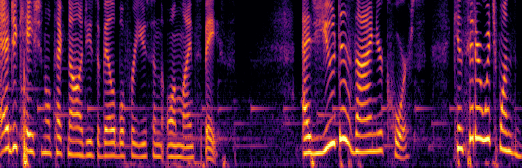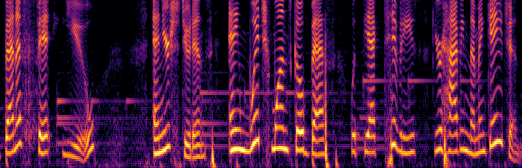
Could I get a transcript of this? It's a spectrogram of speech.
educational technologies available for use in the online space. As you design your course, consider which ones benefit you and your students and which ones go best with the activities you're having them engage in.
